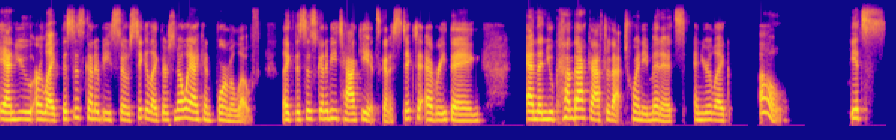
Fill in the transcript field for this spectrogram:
and you are like, this is going to be so sticky. Like, there's no way I can form a loaf. Like, this is going to be tacky. It's going to stick to everything. And then you come back after that 20 minutes and you're like, oh, it's,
